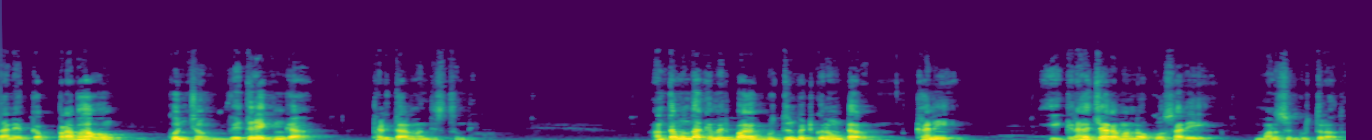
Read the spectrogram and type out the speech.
దాని యొక్క ప్రభావం కొంచెం వ్యతిరేకంగా ఫలితాలను అందిస్తుంది. అంతముందాక మీరు బాగా గుర్తుని పెట్టుకుని ఉంటారు. కానీ ఈ గ్రహచారం వల్ల ఒక్కోసారి మనసుకు గుర్తురాదు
